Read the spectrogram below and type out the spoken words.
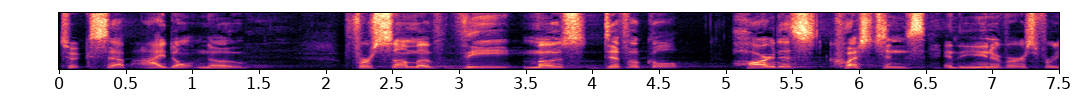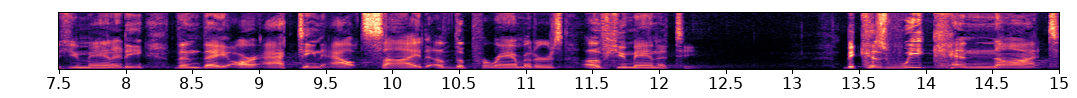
to accept I don't know for some of the most difficult, hardest questions in the universe for humanity, then they are acting outside of the parameters of humanity. Because we cannot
